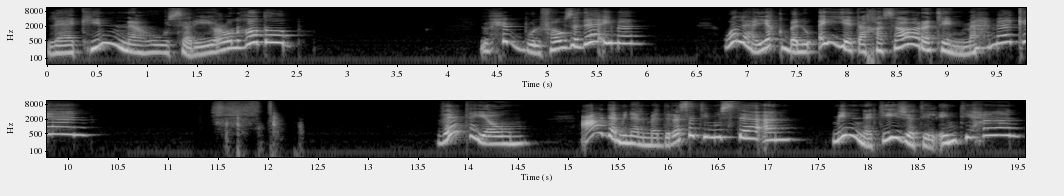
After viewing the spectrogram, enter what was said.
لكنه سريع الغضب. يحب الفوز دائما. ولا يقبل إيه خسارة مهما كان. ذات يوم عاد من المدرسة مستاء من نتيجة الامتحان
